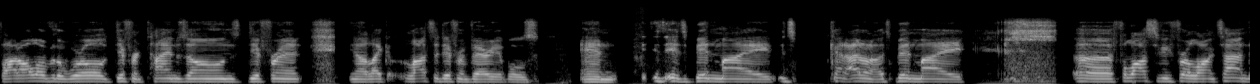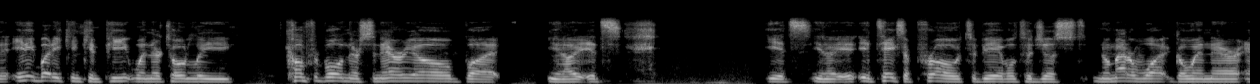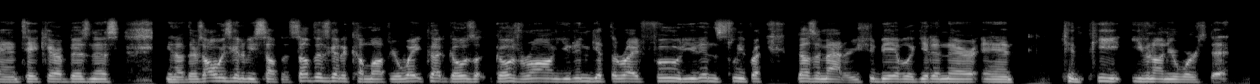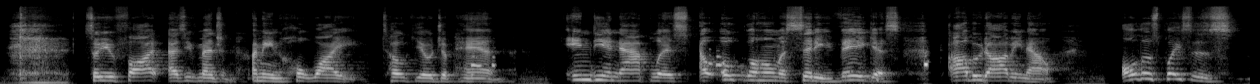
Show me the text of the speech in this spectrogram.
Fought all over the world, different time zones, different, you know, like lots of different variables, and it's, it's been my it's kind of I don't know. It's been my uh, philosophy for a long time that anybody can compete when they're totally comfortable in their scenario, but you know it's it's you know it, it, takes a pro to be able to just no matter what go in there and take care of business. You know there's always going to be something. Something's going to come up. Your weight cut goes goes wrong. You didn't get the right food. You didn't sleep right. Doesn't matter. You should be able to get in there and compete even on your worst day. So you fought as you've mentioned i mean hawaii tokyo japan indianapolis oklahoma city vegas abu dhabi now. All those places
